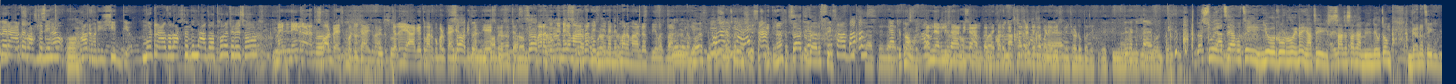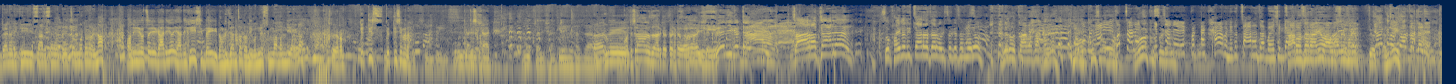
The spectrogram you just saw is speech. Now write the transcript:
भएर आज लास्ट दिन। मोटरभरि सिद्धियो। मोटर आज लास्ट दिन आज थोरै थोरै छ। मैंने नहीं लगाना था सौ रुपए ऊपर जो जायज बात। चलो ये तुम्हारे को दिया से चलो। तुम्हारा तुमने मेरा मान रखा इसलिए मैंने तुम्हारा मान रख दिया बस बात खत्म। कितना? सात हजार कितना हुआ? हमने अगली साल भी काम करना है। चलो कितना घंटे का पड़ेगा इसमें? छोड़ो पर सो यहाँ चाहिँ अब चाहिँ यो रोड हो होइन। यहाँ चाहिँ साँझ साँझ हामी ल्याउँछौँ। बिहान चाहिँ बिहानदेखि साँझसम्म कुद्छौँ मटन होइन। अनि यो चाहिँ गाडी हो यहाँदेखि सिधै ढली जान्छ ढली भन्ने सिमला मन्डी होइन। सो हेरौँ तेत्तिस तेत्तिस मेरा तेत्तिस हजार चार हजार का कट्टा चार हजार सो फाइनली चार हजार भइसकेछ मेरो। मेरो चार हजार भयो। अब खुस हो गयो। बच्चाले हो, खुस हो गयो। बच्चाले एक कट्टा खा भनेको चार हजार भएछ। चार हजार आयो अब चाहिँ म त्यो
